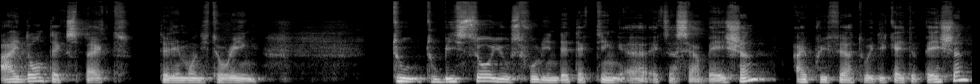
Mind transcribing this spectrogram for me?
I don't expect telemonitoring to, to be so useful in detecting uh, exacerbation. I prefer to educate the patient.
